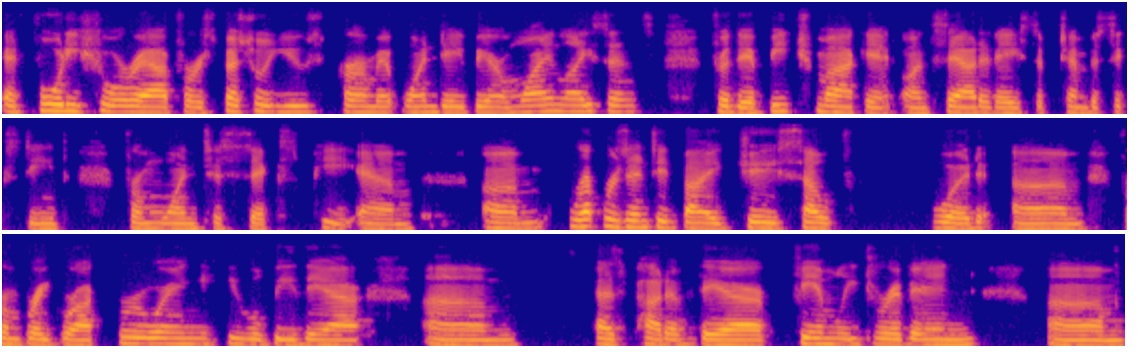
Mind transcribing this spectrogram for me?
at 40 Shore Ave for a special use permit one day beer and wine license for their beach market on Saturday, September 16th from 1 to 6 p.m. Um, represented by Jay Southwood um, from Break Rock Brewing. He will be there. Um, as part of their family driven um,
